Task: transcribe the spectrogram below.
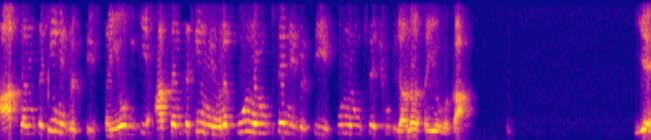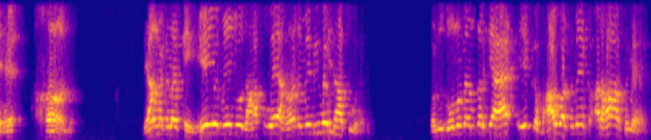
आत्यंत की निवृत्ति, संयोग की आत्यंत की मतलब पूर्ण रूप से निवृत्ति, पूर्ण रूप से छूट जाना संयोग का। ये है हान। ध्यान रखना कि हे में जो धातु है, हान में भी वही धातु है। और जो दोनों में अंतर क्या है? एक भाव अर्थ में, एक अर्थ में है,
